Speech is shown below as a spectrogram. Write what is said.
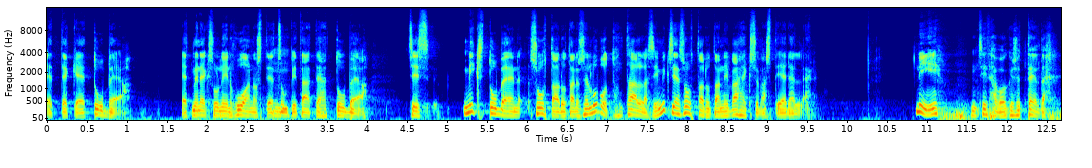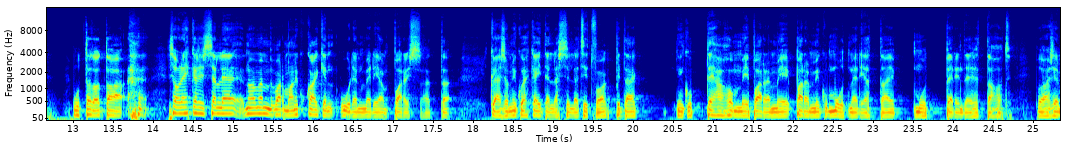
että tekee tubea. Että meneekö sun niin huonosti, että sun mm. pitää tehdä tubea. Siis miksi tubeen suhtaudutaan, jos ne luvut on tällaisia, miksi siihen suhtaudutaan niin väheksyvästi edelleen? Niin, sitähän voi kysyä teiltä. Mutta tota, se on ehkä siis sellainen, no mä varmaan niin kaiken uuden median parissa, että kyllä se on niin kuin ehkä itselle sille, että sit voi pitää niin kuin tehdä hommia paremmin, paremmin kuin muut mediat tai muut perinteiset tahot. Voihan se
